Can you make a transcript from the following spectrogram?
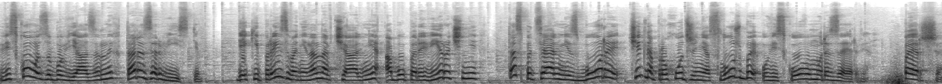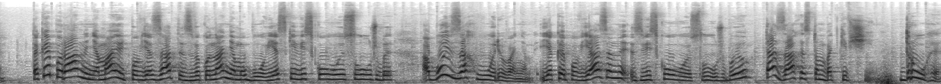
військовозобов'язаних та резервістів, які призвані на навчальні або перевірочні та спеціальні збори чи для проходження служби у військовому резерві. Перше. Таке поранення мають пов'язати з виконанням обов'язків військової служби або із захворюванням, яке пов'язане з військовою службою та захистом батьківщини. Друге.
